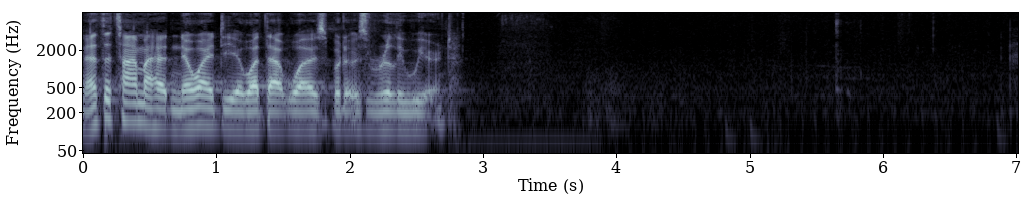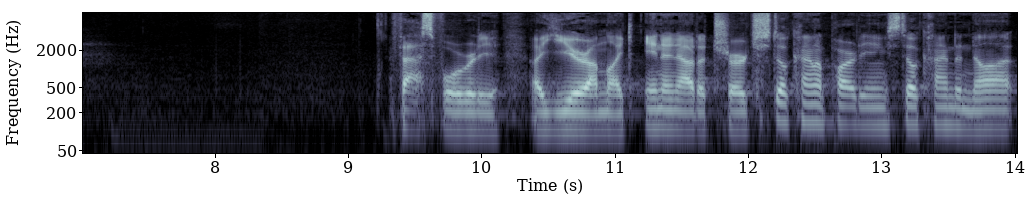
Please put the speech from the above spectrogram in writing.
And at the time, I had no idea what that was, but it was really weird. Fast forward a year, I'm like in and out of church, still kind of partying, still kind of not.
